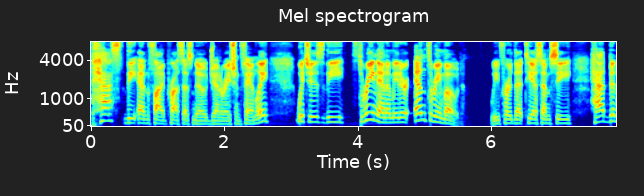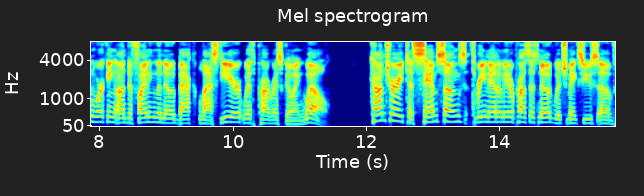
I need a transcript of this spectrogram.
past the N5 process node generation family, which is the 3 nanometer N3 node. We've heard that TSMC had been working on defining the node back last year with progress going well. Contrary to Samsung's 3 nanometer process node, which makes use of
